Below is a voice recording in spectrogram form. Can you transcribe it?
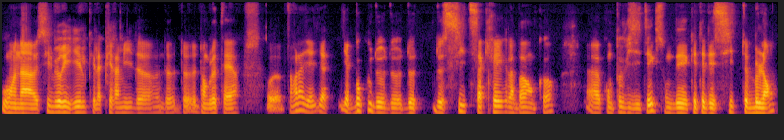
où on a Silbury Hill, qui est la pyramide d'Angleterre. De, enfin, voilà, il y, a beaucoup de, de sites sacrés là-bas encore euh, qu'on peut visiter, qui, sont des, qui étaient des sites blancs.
